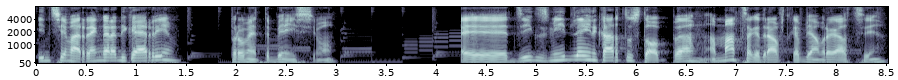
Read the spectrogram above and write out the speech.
insieme a Rengar di carry promette benissimo. E Ziggs mid lane, Cartus top. Eh? Ammazza che draft che abbiamo, ragazzi.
